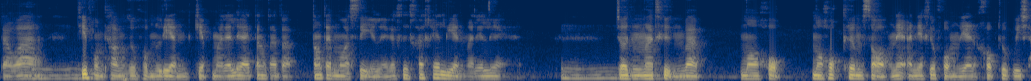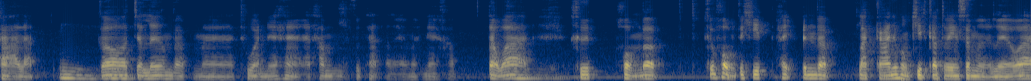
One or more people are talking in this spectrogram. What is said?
แต่ว่าอืมที่ผมทำคือผมเรียนเก็บมาเรื่อยๆตั้งแต่แบบตั้งแต่ม .4 เลยก็คือค่อยๆเรียนมาเรื่อยๆฮะอืมจนมาถึงแบบม .6 ม .6 เทอมสองเนี่ยอันนี้คือผมเรียนครบทุกวิชาละอืมก็จะเริ่มแบบมาทวนเนื้อหาทำฝึกหัดอะไรประมาณเนี้ยครับ แต่ว่าคือผมแบบ คือผมจะคิดให้เป็นแบบหลักการที่ผมคิดกับตัวเองเสมอเลยว่า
